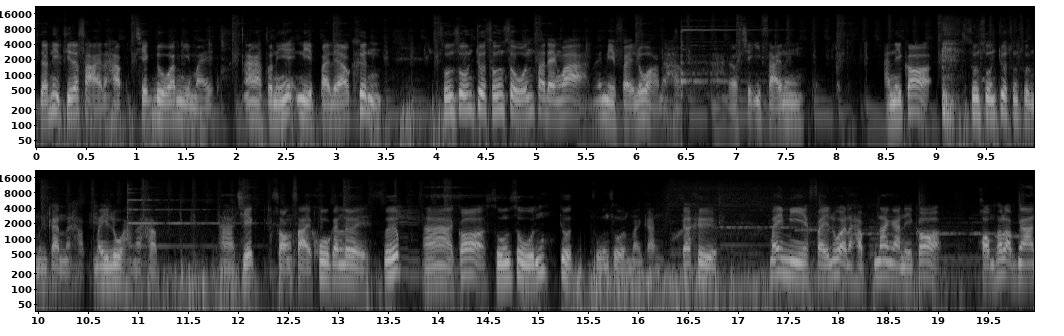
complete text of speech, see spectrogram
เดี๋ยวหนีบทีละสายนะครับ เช็คดูว่ามีไหมอ่าตัวนี้หนีบไปแล้วขึ้น 00.00 แสดงว่าไม่มีไฟรั่วนะครับอ่าเดี๋ยวเช็คอีกสายหนึ่งอันนี้ก็ 00.00 เหมือนกันนะครับ ไม่รั่วนะครับอ่าเช็ค 2 สายคู่กันเลยปึ๊บอ่าก็ 00.00 เหมือนกัน ก็คือไม่มีไฟรั่วนะครับ หน้างานนี้ก็พร้อมสำหรับงาน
